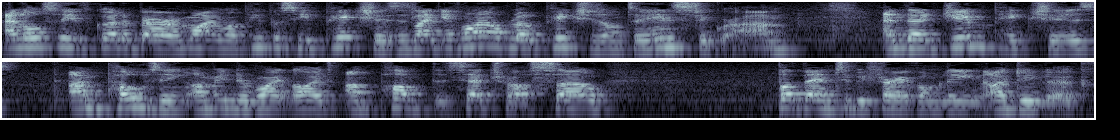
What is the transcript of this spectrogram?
And also you've got to bear in mind when people see pictures, it's like if I upload pictures onto Instagram and they're gym pictures, I'm posing, I'm in the right light, I'm pumped, etc. So, but then to be fair, if I'm lean, I do look.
